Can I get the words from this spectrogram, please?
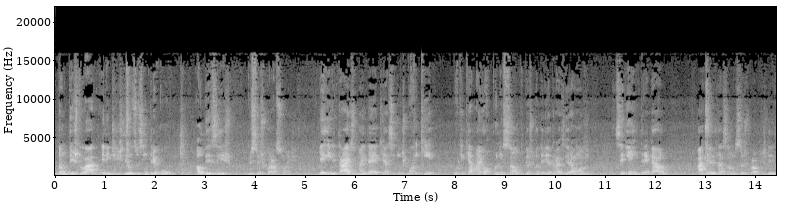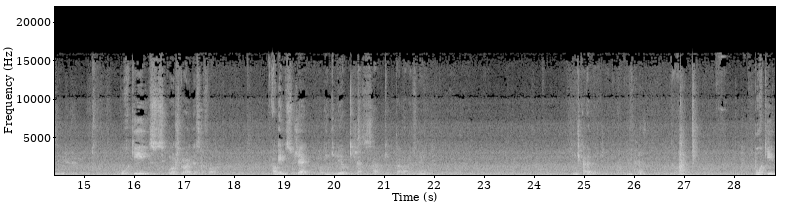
Então o texto lá, ele diz: Deus os entregou ao desejo dos seus corações. E aí ele traz uma ideia que é a seguinte: por que, que, por que, que a maior punição que Deus poderia trazer ao homem seria entregá-lo à realização de seus próprios desejos? Por que isso se constrói dessa forma? Alguém me sugere? Alguém que leu, que já sabe o que está lá na frente? Um de cada vez. Por quê?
